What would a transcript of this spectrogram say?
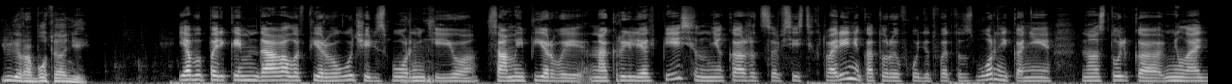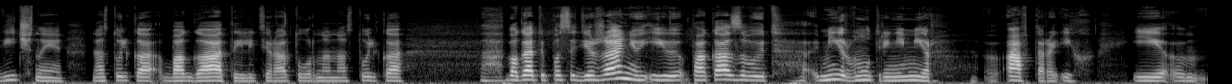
или работы о ней? Я бы порекомендовала в первую очередь сборник ее, самый первый «На крыльях песен». Мне кажется, все стихотворения, которые входят в этот сборник, они настолько мелодичные, настолько богатые литературно, настолько богаты по содержанию и показывают мир, внутренний мир автора их. И эм,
